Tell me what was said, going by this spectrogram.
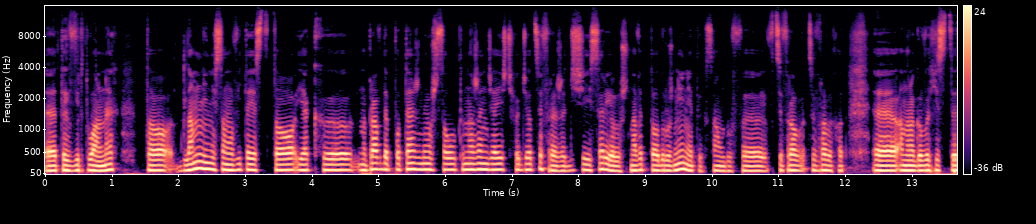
e, tych wirtualnych, to dla mnie niesamowite jest to, jak naprawdę potężne już są te narzędzia, jeśli chodzi o cyfrę, że dzisiaj serio już nawet to odróżnienie tych soundów w cyfrowy, cyfrowych od analogowych jest,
